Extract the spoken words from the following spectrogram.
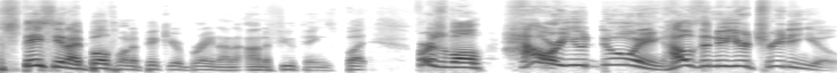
Stacy and I both want to pick your brain on on a few things. But first of all, how are you doing? How's the new year treating you?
